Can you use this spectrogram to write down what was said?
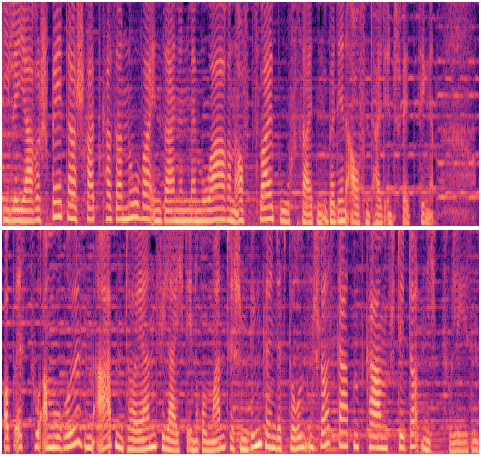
Viele Jahre später schreibt Casanova in seinen Memoiren auf zwei Buchseiten über den Aufenthalt in Schwetzingen. Ob es zu amorösen Abenteuern, vielleicht in romantischen Winkeln des berühmten Schlossgartens kam, steht dort nicht zu lesen,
